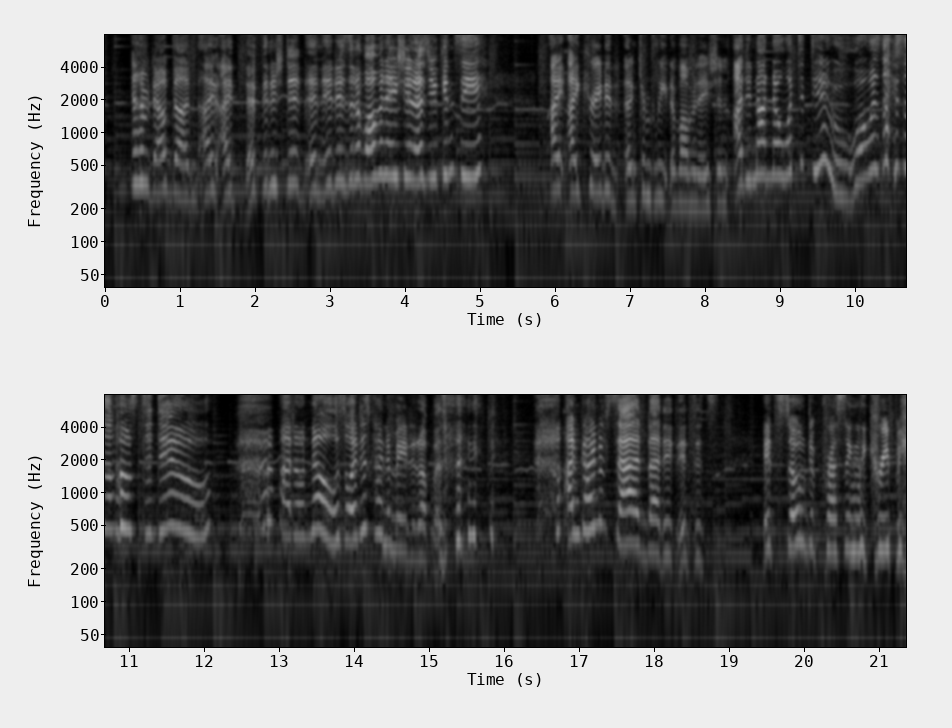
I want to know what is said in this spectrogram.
I'm now done. I, I, I finished it, and it is an abomination, as you can see. I, I created a complete abomination. I did not know what to do. What was I supposed to do? I don't know. So I just kind of made it up. As I'm kind of sad that it, it it's it's so depressingly creepy.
